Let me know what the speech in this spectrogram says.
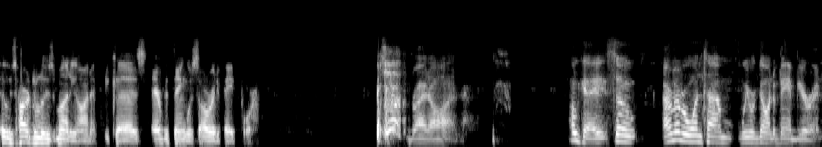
it was hard to lose money on it because everything was already paid for. Right on. Okay, so I remember one time we were going to Van Buren,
